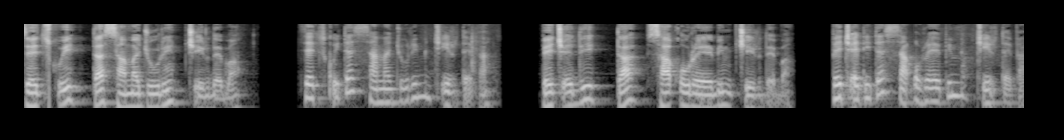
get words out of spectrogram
ძეწყვი და სამაჯური მჭირდება. ძეწყვი და სამაჯური მჭირდება. ბეჭედი და საყურეები მჭირდება. ბეჭედი და საყურეები მჭირდება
